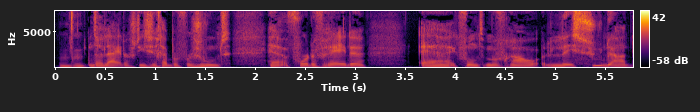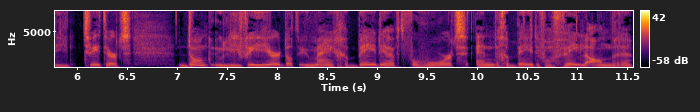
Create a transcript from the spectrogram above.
Mm -hmm. De leiders die zich hebben verzoend hè, voor de vrede. ik vond mevrouw Lesuda die twittert... Dank u, lieve heer, dat u mijn gebeden hebt verhoord... en de gebeden van vele anderen.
